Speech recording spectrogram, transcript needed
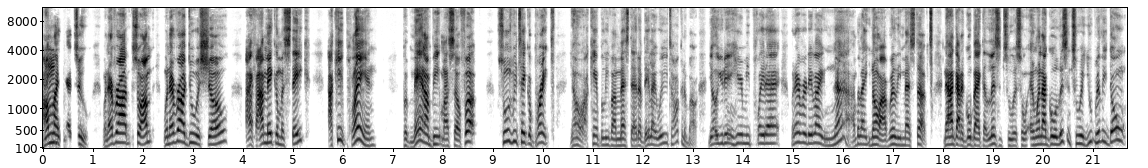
I'm Mhm. like that too. Whenever I so I'm whenever I do a show, I- if I make a mistake, I keep playing, but man, I'm beating myself up. As soon as we take a break, yo, I can't believe I messed that up. They like, what are you talking about? Yo, you didn't hear me play that, whatever. They like, nah. I be like, no, I really messed up. Now I gotta go back and listen to it. So, and when I go listen to it, you really don't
